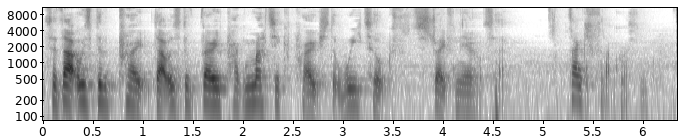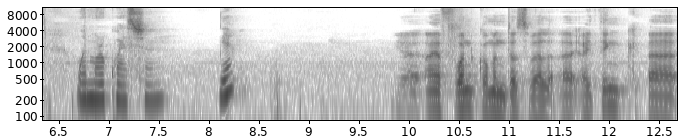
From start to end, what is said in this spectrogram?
So that was the pro that was the very pragmatic approach that we took straight from the outset. Thank you for that question. One more question. Yeah Yeah, I have one comment as well. I, I think uh,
